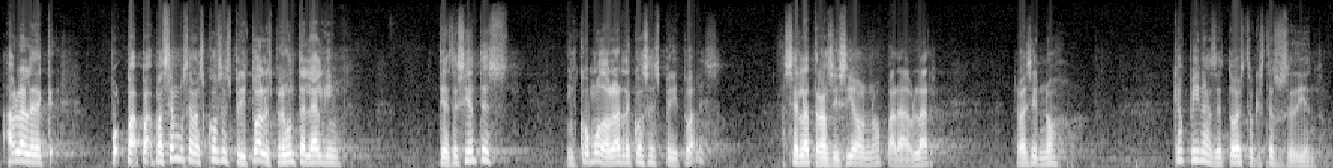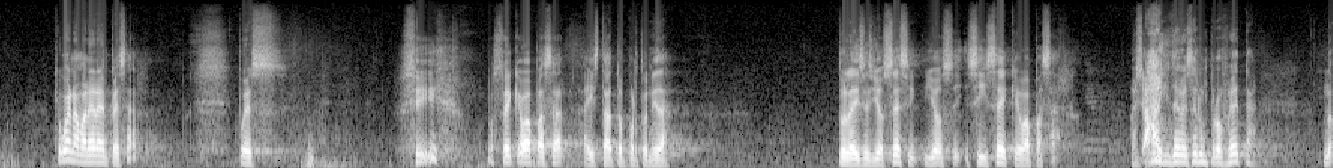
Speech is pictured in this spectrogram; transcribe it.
Háblale de que, pasemos a las cosas espirituales. Pregúntale a alguien, ¿te, ¿te sientes incómodo hablar de cosas espirituales? Hacer la transición, ¿no? Para hablar. Le va a decir, no, ¿Qué opinas de todo esto que está sucediendo? Qué buena manera de empezar. Pues sí, no sé qué va a pasar. Ahí está tu oportunidad. Tú le dices, yo sé, yo sí, sé qué va a pasar. Pues, Ay, debe ser un profeta. No,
